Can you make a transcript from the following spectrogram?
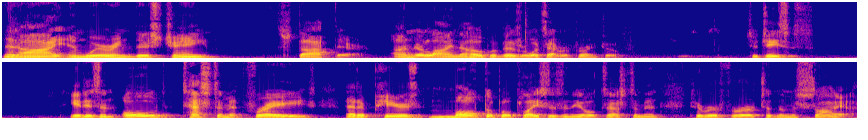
that I am wearing this chain. Stop there. Underline the hope of Israel. What's that referring to? Jesus. To Jesus. It is an Old Testament phrase that appears multiple places in the Old Testament to refer to the Messiah.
